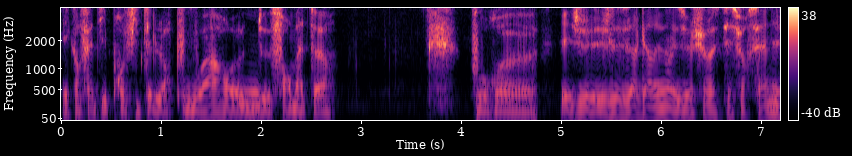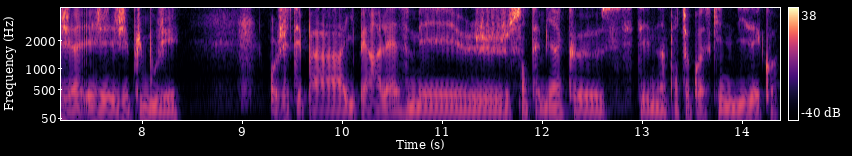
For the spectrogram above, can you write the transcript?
et qu'en fait ils profitaient de leur pouvoir euh, Mm. de formateur pour euh, et je, je les ai regardés dans les yeux je suis resté sur scène et j'ai plus bougé Bon, j'étais pas hyper à l'aise, mais je, je sentais bien que c'était n'importe quoi ce qu'ils nous disaient, quoi.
